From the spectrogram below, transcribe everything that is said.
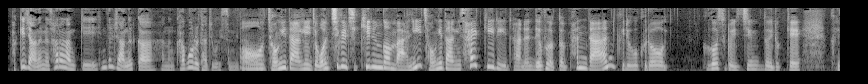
바뀌지 않으면 살아남기 힘들지 않을까 하는 각오를 다지고 있습니다. 어, 네. 정의당이 이제 원칙을 지키는 것만이 정의당이 살 길이라는 내부 어떤 판단 그리고 그러 그것으로 지금도 이렇게 그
